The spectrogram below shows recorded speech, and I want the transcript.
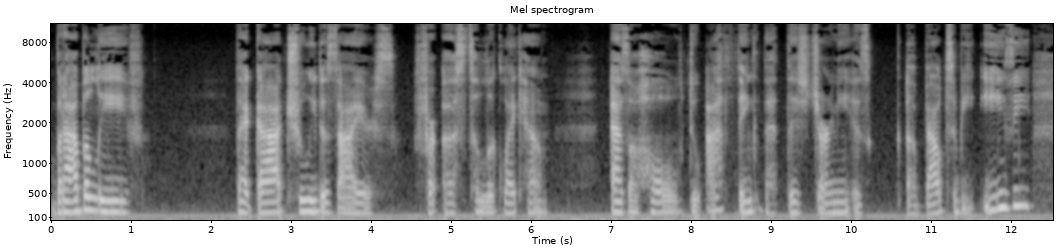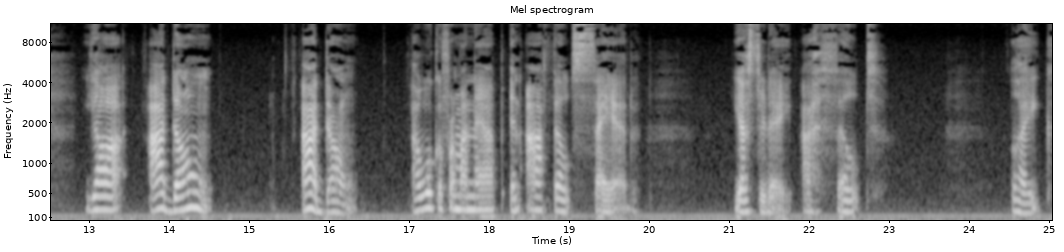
But I believe that God truly desires for us to look like Him as a whole, do I think that this journey is about to be easy? Y'all, I don't. I don't. I woke up from my nap and I felt sad yesterday. I felt like,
